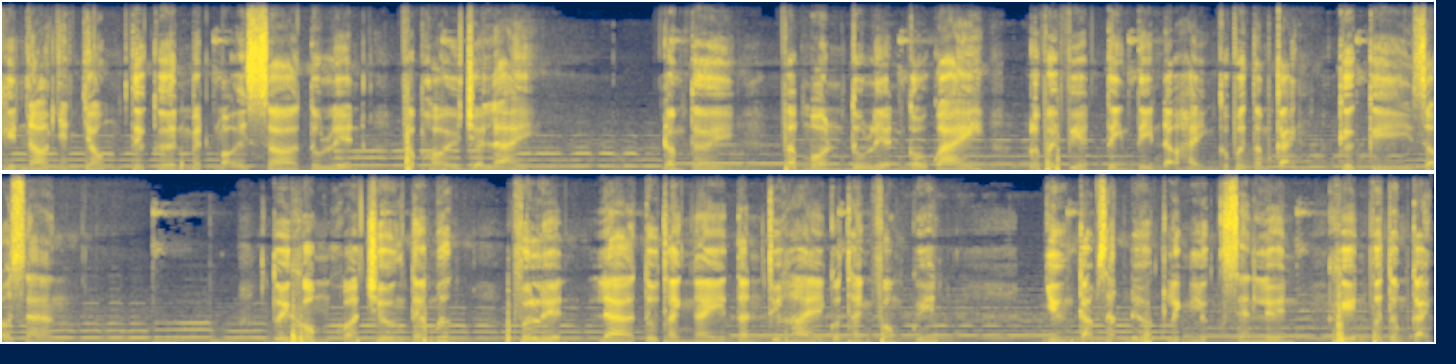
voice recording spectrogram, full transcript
khiến nó nhanh chóng từ cơn mệt mỏi do tu luyện phục hồi trở lại Đồng thời, pháp môn tu luyện cổ quái đối với việc tình tín đạo hạnh của Vương Tâm Cảnh cực kỳ rõ ràng. Tuy không khoa trương tới mức vừa luyện là tu thành ngay tầng thứ hai của thành phong quyết, nhưng cảm giác được linh lực rèn luyện khiến Vương Tâm Cảnh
